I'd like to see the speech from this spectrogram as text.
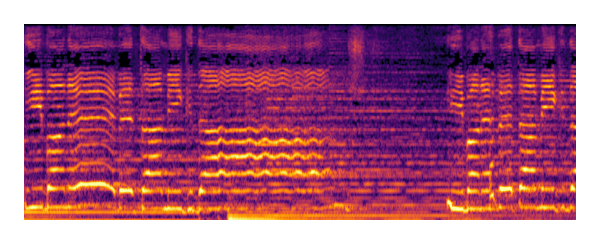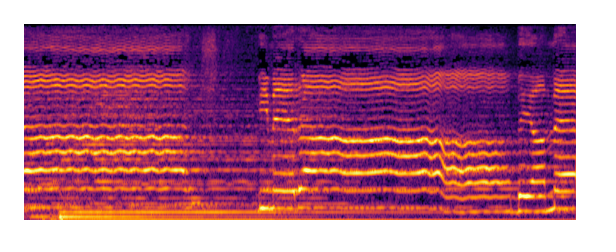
입안에 담익다시 ייבנה בית המקדש במהרה בימינו.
